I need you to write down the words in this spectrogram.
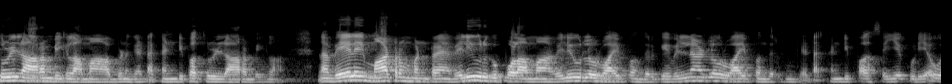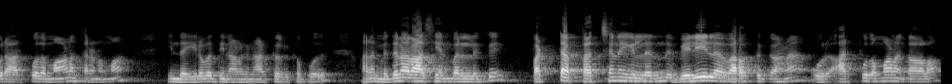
தொழில் ஆரம்பிக்கலாமா அப்படின்னு கேட்டால் கண்டிப்பாக தொழில் ஆரம்பிக்கலாம். நான் வேலை மாற்றம் பண்ணுறேன் வெளியூருக்கு போகலாமா வெளியூரில் ஒரு வாய்ப்பு வந்திருக்கு வெளிநாட்டில் ஒரு வாய்ப்பு வந்திருக்குன்னு கேட்டால் கண்டிப்பாக செய்யக்கூடிய ஒரு அற்புதமான தருணமாக இந்த இருபத்தி நான்கு நாட்கள் இருக்க போது ஆனால் மிதனராசி என்பவர்களுக்கு பட்ட பிரச்சனைகள்லேருந்து வெளியில் வரத்துக்கான ஒரு அற்புதமான காலம்.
